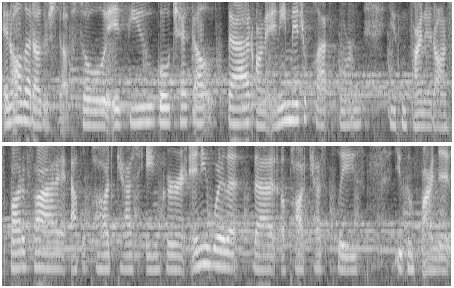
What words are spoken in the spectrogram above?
and all that other stuff. So if you go check out that on any major platform, you can find it on Spotify, Apple Podcasts, Anchor, anywhere that, that a podcast plays, you can find it.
